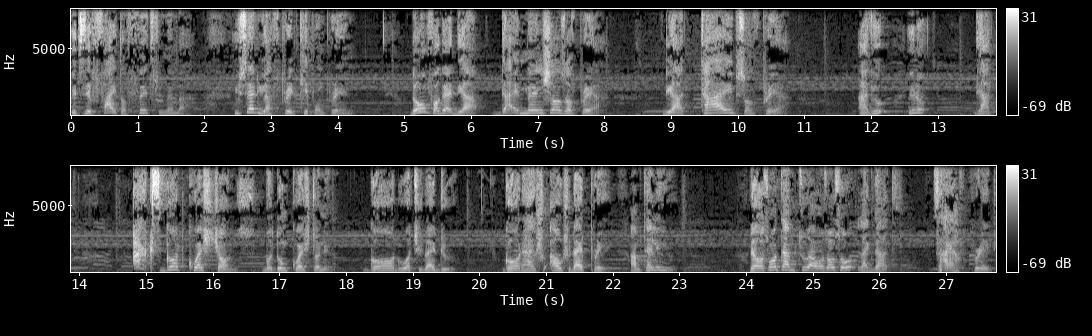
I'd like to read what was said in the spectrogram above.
It is a fight of faith, remember. You said you have prayed, keep on praying. Don't forget, there are dimensions of prayer. There are types of prayer. Have you, you know, there are, ask God questions, but don't question Him. God, what should I do? God, how should, how should I pray? I'm telling you. There was one time too, I was also like that. So I have prayed.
